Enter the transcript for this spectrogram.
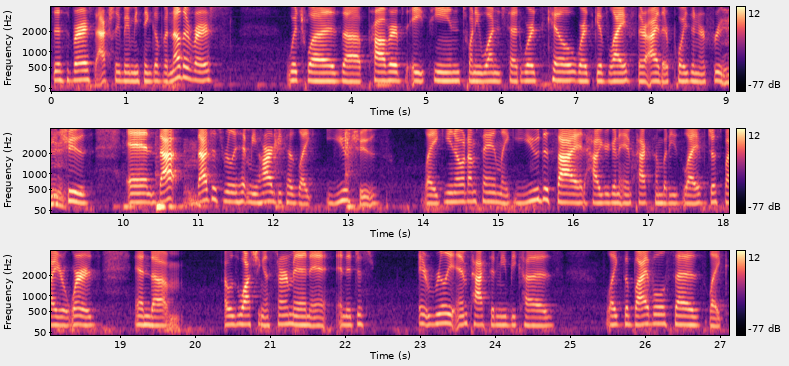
this verse actually made me think of another verse, which was uh, Proverbs 18 21, which said, Words kill, words give life. They're either poison or fruit. You choose. And that that just really hit me hard because, like, you choose. Like, you know what I'm saying? Like, you decide how you're going to impact somebody's life just by your words. And um, I was watching a sermon, and, and it just, it really impacted me because like the bible says like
